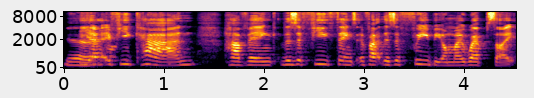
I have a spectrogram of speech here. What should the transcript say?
yeah. yeah if you can having there's a few things in fact there's a freebie on my website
